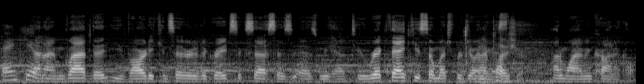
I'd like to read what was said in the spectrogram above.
Thank you. And I'm glad that you've already considered it a great success, as, as we have too. Rick, thank you so much for joining My pleasure. us on Wyoming Chronicle.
